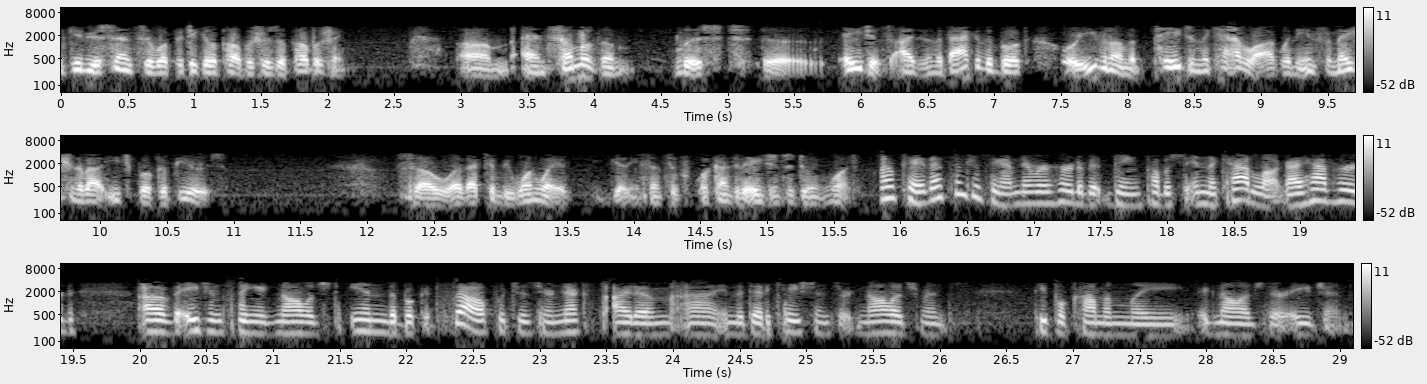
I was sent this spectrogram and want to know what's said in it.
to give you a sense of what particular publishers are publishing. Um, and some of them list uh, agents either in the back of the book or even on the page in the catalog where the information about each book appears. So uh, that can be one way of getting a sense of what kinds of agents are doing what. Okay, that's interesting. I've never heard of it being published in the catalog. I have heard of agents being acknowledged in the book itself, which is your next item uh, in the dedications or acknowledgments. People commonly acknowledge their agent.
